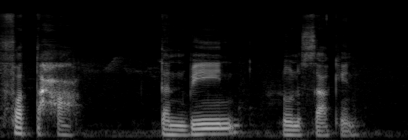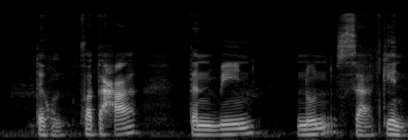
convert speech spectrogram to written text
ফতহা, তানবিন, নুন সাকিন। দেখুন, ফতহা, তানবিন, নুন সাকিন।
